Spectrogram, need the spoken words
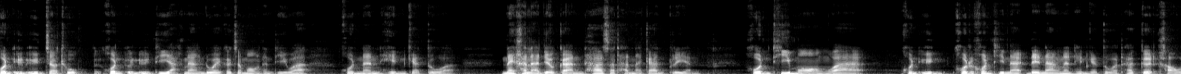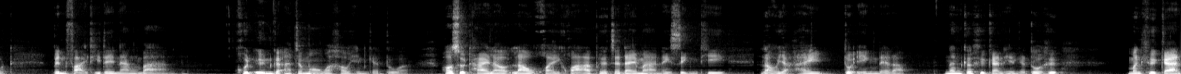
คนอื่นๆจะถูกคนอื่นๆที่อยากนั่งด้วยก็จะมองทันทีว่าคนนั้นเห็นแก่ตัว ในขณะเดียวกันถ้าสถานการณ์เปลี่ยน คนที่มองว่าคนอื่นคนคนที่ได้นั่งนั้นเห็นแก่ตัว ถ้าเกิดเขาเป็นฝ่ายที่ได้นั่งบ้าง คนอื่นก็อาจจะมองว่าเขาเห็นแก่ตัว เพราะสุดท้ายแล้วเราไขว่คว้าเพื่อจะได้มาในสิ่งที่เราอยากให้ตัวเองได้รับ นั่นก็คือการเห็นแก่ตัวคือ มันคือการ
